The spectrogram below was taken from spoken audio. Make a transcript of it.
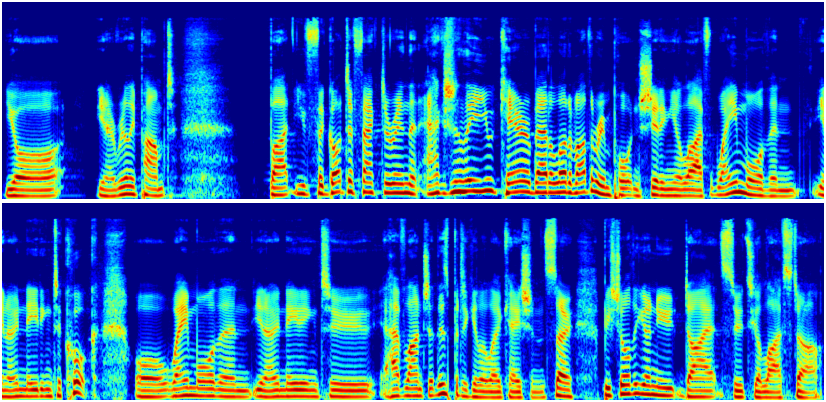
you're you know really pumped but you forgot to factor in that actually you care about a lot of other important shit in your life way more than you know needing to cook or way more than you know needing to have lunch at this particular location. So be sure that your new diet suits your lifestyle.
